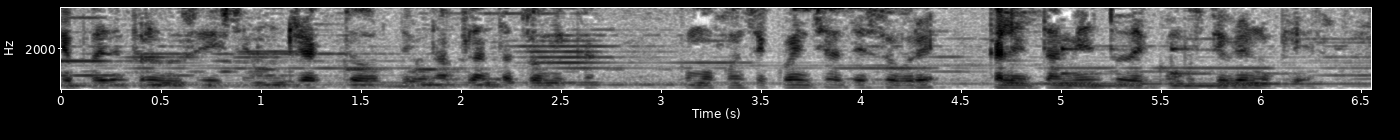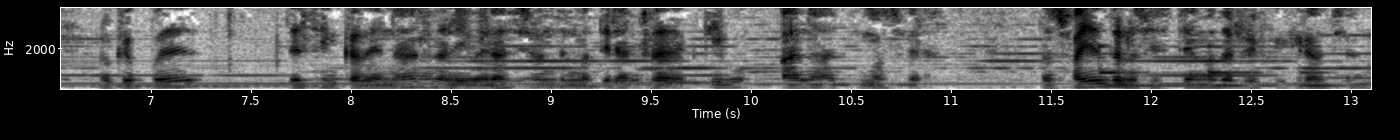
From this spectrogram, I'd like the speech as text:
que pueden producirse en un reactor de una planta atómica como consecuencia de sobrecalentamiento de combustible nuclear, lo que puede desencadenar la liberación del material radiactivo a la atmósfera. Los fallos de los sistemas de refrigeración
